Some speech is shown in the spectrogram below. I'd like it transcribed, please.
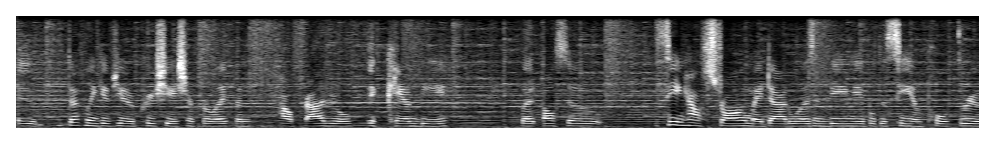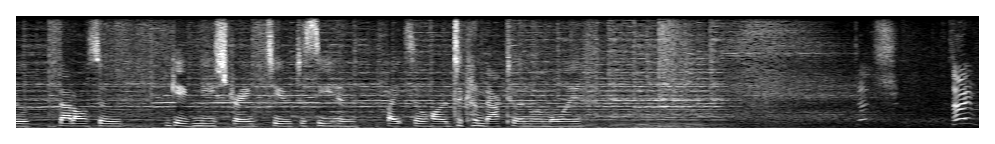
It definitely gives you an appreciation for life and how fragile it can be, but also seeing how strong my dad was and being able to see him pull through, that also gave me strength to, to see him fight so hard to come back to a normal life. Time.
